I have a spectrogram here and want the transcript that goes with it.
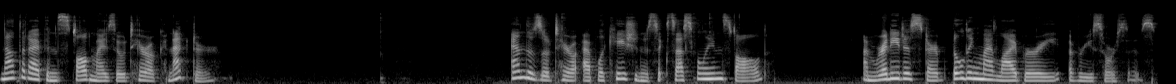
Now that I've installed my Zotero connector, and the Zotero application is successfully installed, I'm ready to start building my library of resources.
